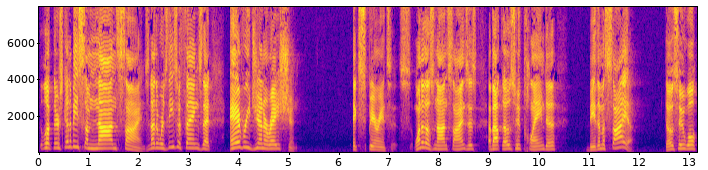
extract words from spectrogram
look, there's going to be some non signs. In other words, these are things that every generation, experiences. One of those non signs is about those who claim to be the Messiah, those who will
